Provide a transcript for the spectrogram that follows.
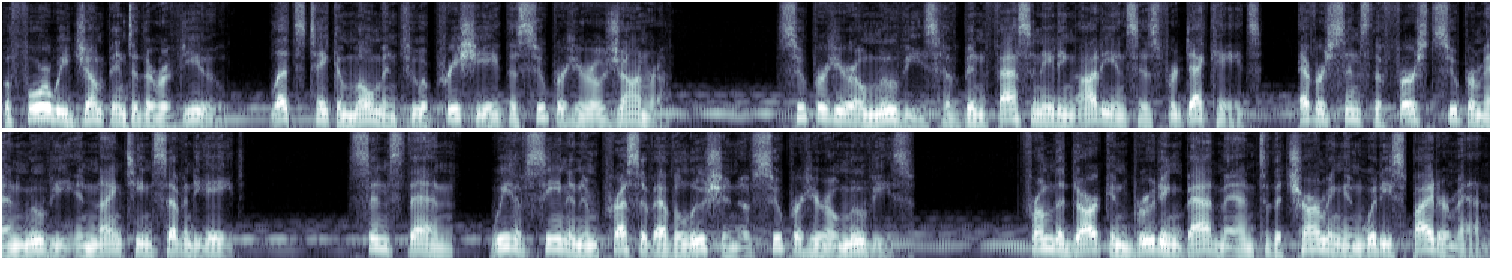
before we jump into the review, let's take a moment to appreciate the superhero genre. Superhero movies have been fascinating audiences for decades, ever since the first Superman movie in 1978. Since then, we have seen an impressive evolution of superhero movies. From the dark and brooding Batman to the charming and witty Spider-Man,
